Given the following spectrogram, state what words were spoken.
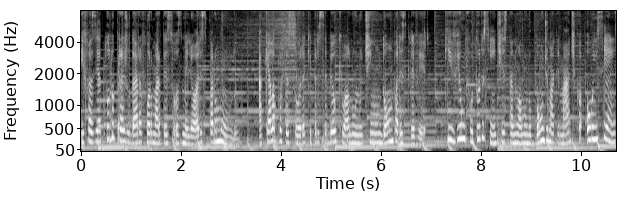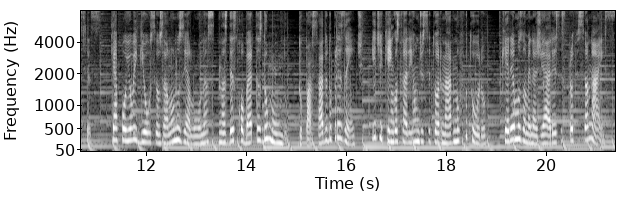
e fazia tudo para ajudar a formar pessoas melhores para o mundo. Aquela professora que percebeu que o aluno tinha um dom para escrever, que viu um futuro cientista no aluno bom de matemática ou em ciências, que apoiou e guiou seus alunos e alunas nas descobertas do mundo, do passado e do presente, e de quem gostariam de se tornar no futuro. Queremos homenagear esses profissionais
